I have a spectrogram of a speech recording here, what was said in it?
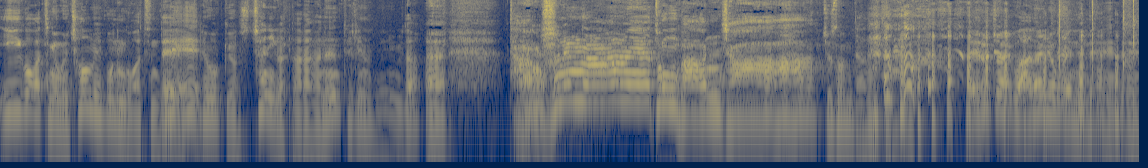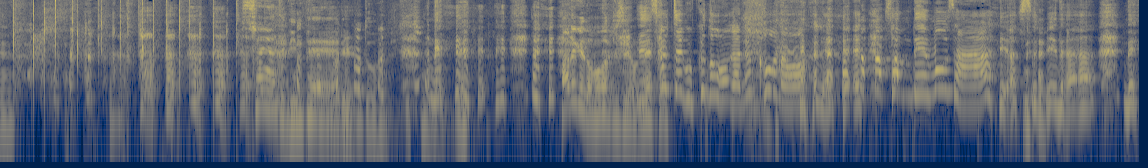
이거 같은 경우는 처음 해보는 것 같은데 네. 해볼게요. 수찬이가 따라하는 태진 선생님입니다. 네. 당신은 나의 동반자. 죄송합니다. 안 할게요. 네, 이럴 줄 알고 안 하려고 했는데. 네. 수찬이한테 민폐를 또 끼쳤네. 네. 빠르게 넘어가 주세요. 네, 네. 살짝 웃고 넘어가는 코너. 네. 성대모사였습니다. 네.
